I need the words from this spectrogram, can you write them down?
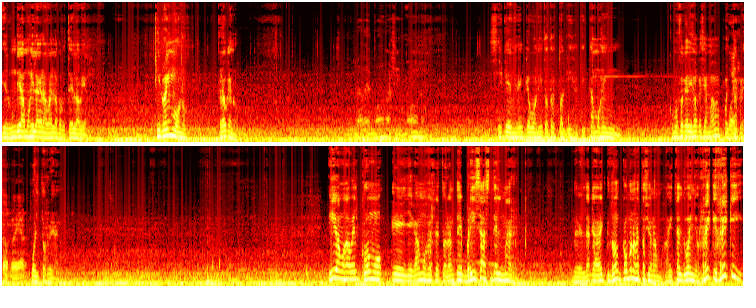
Y algún día vamos a ir a grabarla para que ustedes la vean. Y no hay mono. Creo que no. La de mono, sin mono. Así que miren qué bonito todo esto aquí. Aquí estamos en... ¿Cómo fue que dijo que se llamaba? Puerto Re- Real. Puerto Real. Y vamos a ver cómo eh, llegamos al restaurante Brisas del Mar. De verdad que a ver ¿dó- cómo nos estacionamos. Ahí está el dueño. Ricky, Ricky.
